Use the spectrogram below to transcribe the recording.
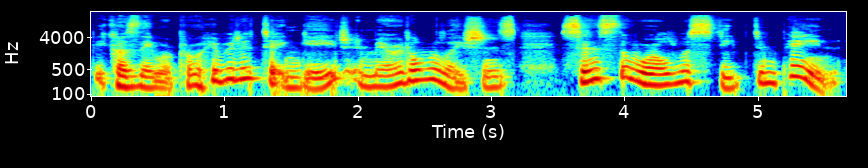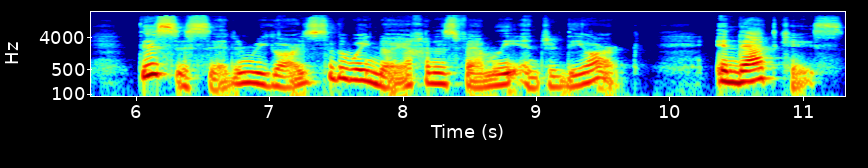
because they were prohibited to engage in marital relations since the world was steeped in pain. This is said in regards to the way Noach and his family entered the ark. In that case,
